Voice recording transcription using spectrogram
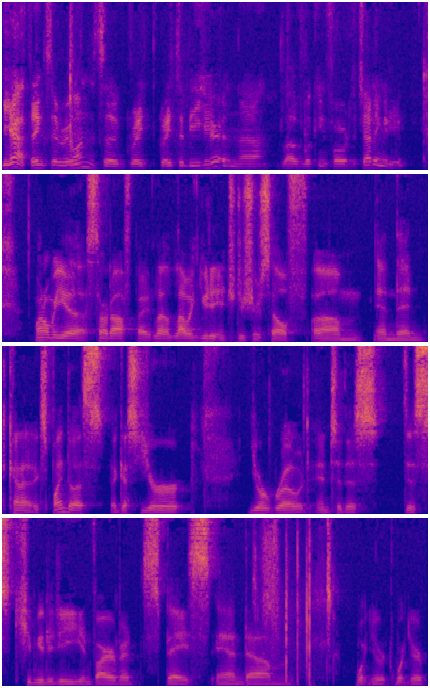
Yeah, thanks everyone. It's a great, great to be here, and uh, love looking forward to chatting with you. Why don't we uh, start off by allowing you to introduce yourself, um, and then kind of explain to us, I guess, your your road into this this community environment space, and um, what you're what you're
